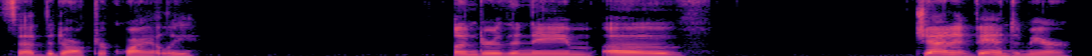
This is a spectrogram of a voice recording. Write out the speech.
said the doctor quietly. Under the name of Janet Vandermeer.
